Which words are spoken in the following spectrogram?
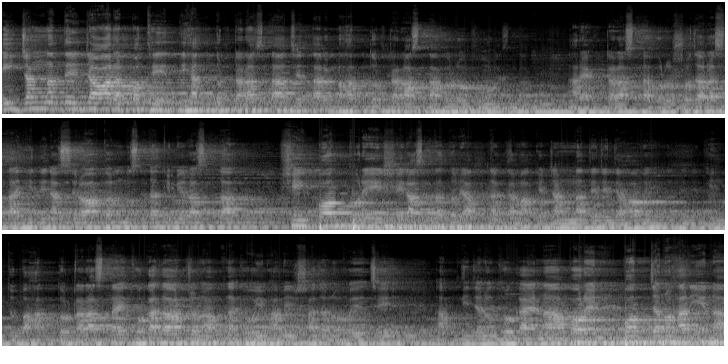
এই জান্নাতে যাওয়ার পথে তিহাত্তরটা রাস্তা আছে, তার বাহাত্তরটা রাস্তা হলো ভুল। আর একটা রাস্তা হলো সোজা রাস্তা হিদিনা সিরাতাল মুস্তাকিমের রাস্তা। সেই পথ ধরে, সেই রাস্তা ধরে আপনাকে, আমাকে জান্নাতে যেতে হবে। কিন্তু বাহাত্তরটা রাস্তায় ধোকা দেওয়ার জন্য আপনাকে ওইভাবে সাজানো হয়েছে। আপনি যেন ধোকায় না পড়েন, পথ যেন হারিয়ে না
